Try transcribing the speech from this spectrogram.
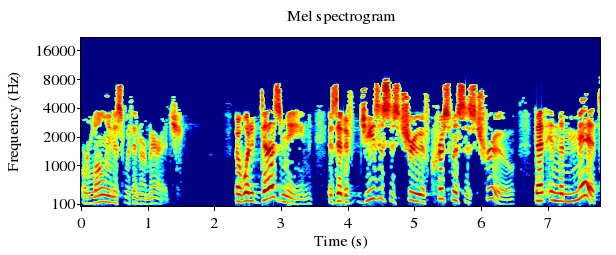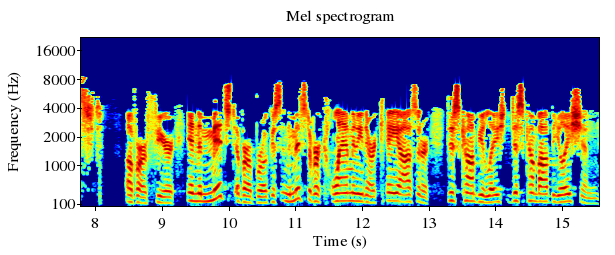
or loneliness within our marriage. But what it does mean is that if Jesus is true, if Christmas is true, that in the midst of our fear, in the midst of our brokenness, in the midst of our calamity and our chaos and our discombobulation, discombobulation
